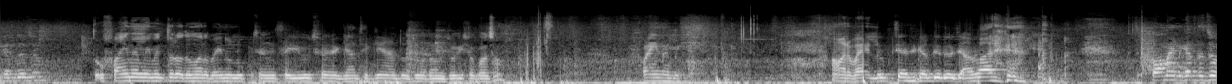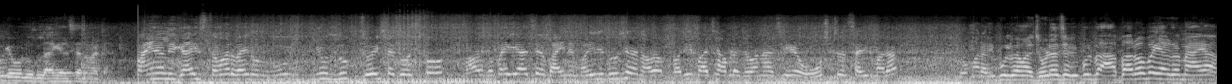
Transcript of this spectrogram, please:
એક કરી દેજો. તો ફાઇનલી મિત્રો તમારા ભાઈનું લુક ચેન્જ થઈ ગયું છે. ક્યાંથી ક્યાં તો જો તમે જોઈ શકો છો. ફાઇનલી અમારા ભાઈ લુક ચેન્જ કરી દીધું છે. આભાર કોમેન્ટ કરી દેજો કેવું લુક લાગે છે એના માટે. ફાઇનલી ગાઈઝ તમારા ભાઈનો ન્યૂ લુક જોઈ શકો છો. વાળ કપાઈ ગયા છે. ભાઈને મળી લીધું છે અને હવે ફરી પાછા આપણે જવાના છીએ હોસ્ટેલ સાઈડ મારા. તો અમારા વિપુલભાઈ અમારા જોડે છે. વિપુલભાઈ આભાર હો ભાઈ યાર તમે આયા.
